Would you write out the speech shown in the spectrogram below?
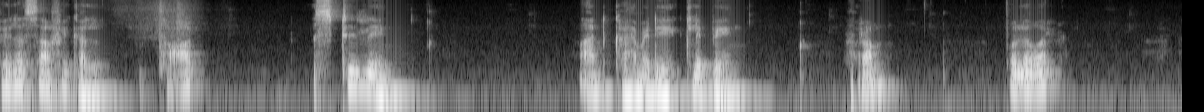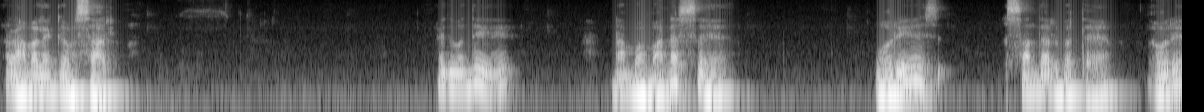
philosophical thought stirring and comedy clipping from Pullover Ramalingam sir இது வந்து நம்ம மனசு ஒரே சந்தர்ப்பத்தை ஒரே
